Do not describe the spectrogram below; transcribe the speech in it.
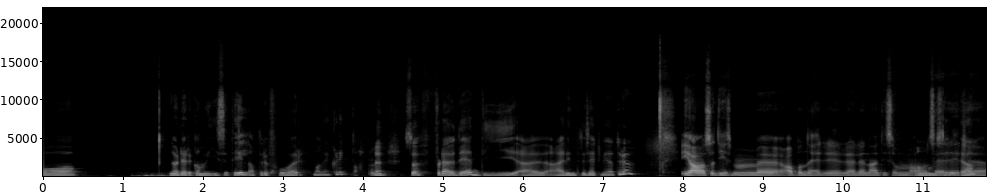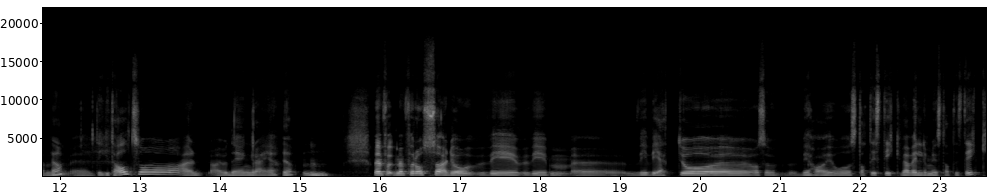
og når dere kan vise til at dere får mange klikk, da. Så, for det er jo det de er, er interessert i, vil jeg tro. Ja, altså de som eh, abonnerer, eller nei, de som annonserer Annonserer, ja, eh, eh, digitalt, så er, er jo det en greie. Ja. Mm. Men for, men for oss så er det jo Vi, vi, vi vet jo Altså, vi har jo statistikk. Vi har veldig mye statistikk.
